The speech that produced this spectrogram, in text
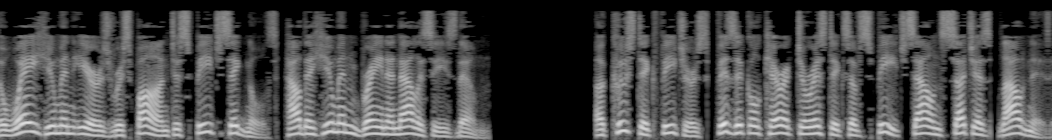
the way human ears respond to speech signals, how the human brain analyses them. Acoustic features, physical characteristics of speech sounds such as, loudness,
